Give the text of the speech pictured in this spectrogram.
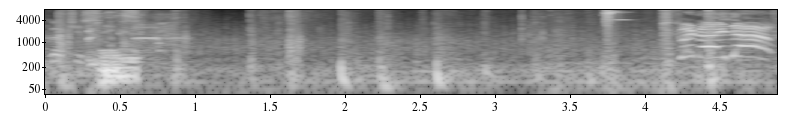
got you six. Grenade out!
